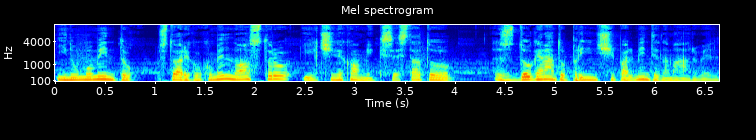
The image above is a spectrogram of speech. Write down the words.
In un momento storico come il nostro il cinecomics è stato sdoganato principalmente da Marvel,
